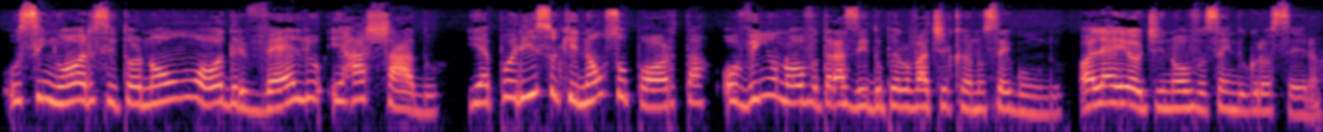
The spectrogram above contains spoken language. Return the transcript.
O senhor se tornou um odre velho e rachado, e é por isso que não suporta o vinho novo trazido pelo Vaticano II. Olha eu de novo sendo grosseira.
